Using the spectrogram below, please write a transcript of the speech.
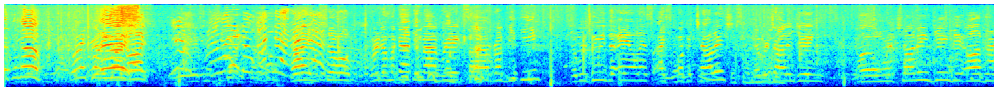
Guys, guys, so we're the Makati Mavericks uh, rugby team. And we're doing the ALS Ice Bucket Challenge. And we're challenging Um, we're challenging the other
